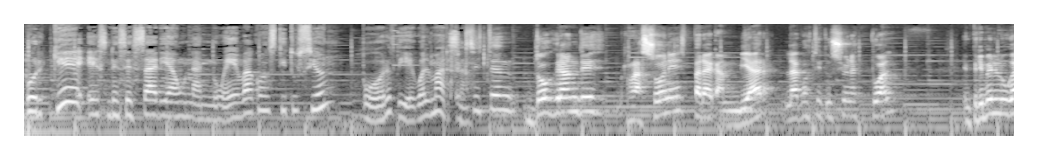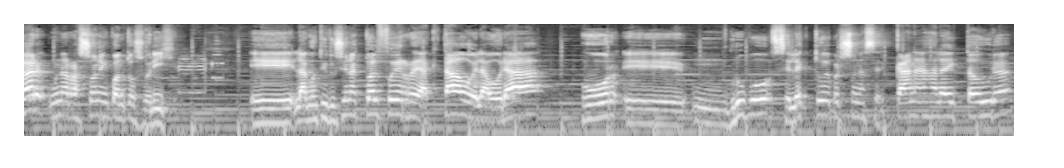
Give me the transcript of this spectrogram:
¿Por qué es necesaria una nueva constitución? Por Diego Almarza. Existen dos grandes razones para cambiar la constitución actual. En primer lugar, una razón en cuanto a su origen. Eh, la constitución actual fue redactada o elaborada por eh, un grupo selecto de personas cercanas a la dictadura,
